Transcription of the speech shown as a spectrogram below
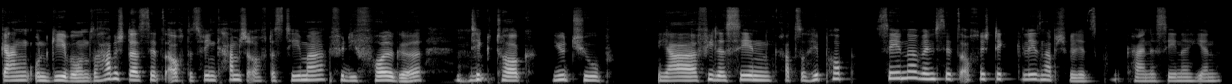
gang und gäbe. Und so habe ich das jetzt auch, deswegen kam ich auch auf das Thema für die Folge. Mhm. TikTok, YouTube, ja, viele Szenen, gerade so Hip-Hop-Szene, wenn ich es jetzt auch richtig gelesen habe. Ich will jetzt keine Szene hier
